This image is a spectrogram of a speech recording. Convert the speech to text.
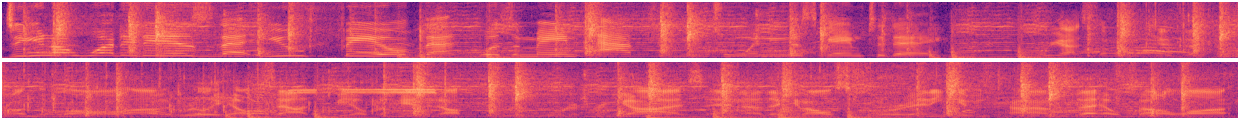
Do you know what it is that you feel that was the main attribute to winning this game today? We got so many kids that can run the ball. Uh, it really helps out to be able to hand it off to three or four different guys, and uh, they can all score at any given time, so that helps out a lot.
